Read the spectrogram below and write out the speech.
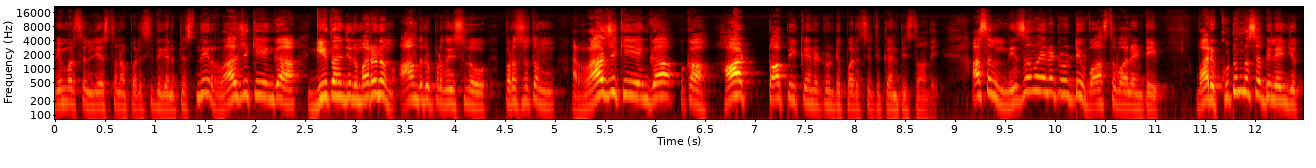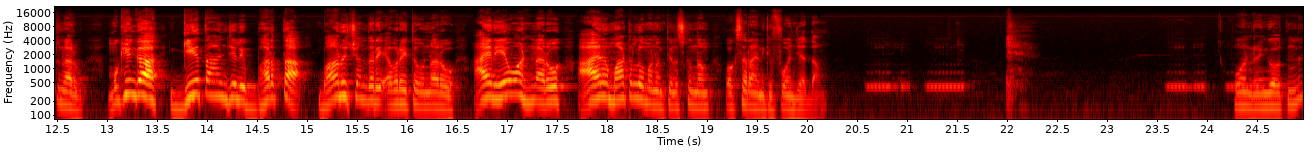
విమర్శలు చేస్తున్న పరిస్థితి కనిపిస్తుంది. రాజకీయంగా గీతాంజలి మరణం ఆంధ్రప్రదేశ్లో ప్రస్తుతం రాజకీయంగా ఒక హాట్ టాపిక్ అయినటువంటి పరిస్థితి కనిపిస్తోంది. అసలు నిజమైనటువంటి వాస్తవాలేంటి? వారి కుటుంబ సభ్యులు ఏం చెప్తున్నారు? ముఖ్యంగా గీతాంజలి భర్త భానుచందర్ ఎవరైతే ఉన్నారో ఆయన ఏమంటున్నారో ఆయన మాటల్లో మనం తెలుసుకుందాం. ఒకసారి ఆయనకి ఫోన్ చేద్దాం. ఫోన్ రింగ్ అవుతుంది.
